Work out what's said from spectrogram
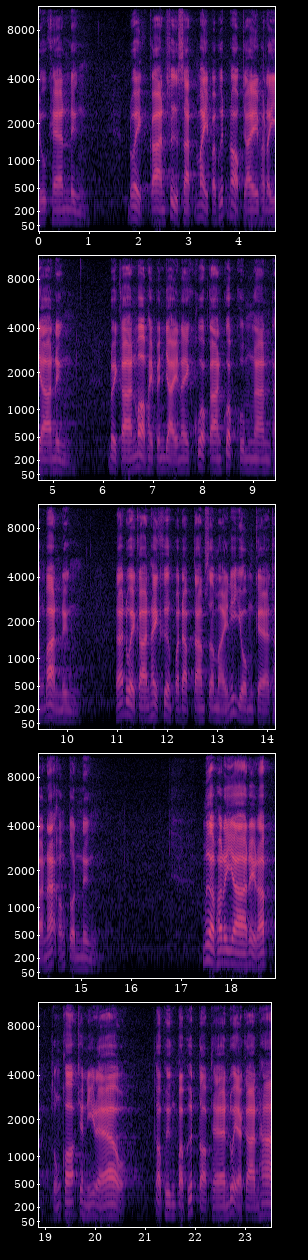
ดูแคลนหนึ่ง ด้วยการซื่อสัตย์ไม่ประพฤตินอกใจภรรยาหนึ่งด้วยการมอบให้เป็นใหญ่ในควการควบคุมงานทางบ้านหนึ่งและด้วยการให้เครื่องประดับตามสมัยนิยมแก่ฐานะของตนหนึ่ง เมื่อภรรยาได้รับสงเคราะห์เช่นนี้แล้ว ก็พึงประพฤติตอบแทนด้วยอาการห้า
